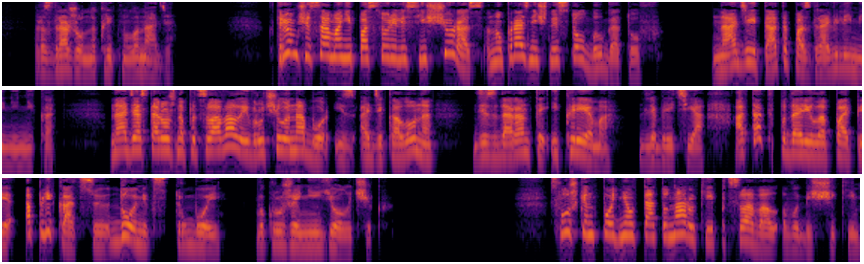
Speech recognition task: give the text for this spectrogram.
— раздраженно крикнула Надя. К трем часам они поссорились еще раз, но праздничный стол был готов. Надя и Тата поздравили именинника. Надя осторожно поцеловала и вручила набор из одеколона, дезодоранта и крема для бритья, а Тата подарила папе аппликацию, домик с трубой в окружении елочек. Слушкин поднял Тату на руки и поцеловал в обе щеки.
